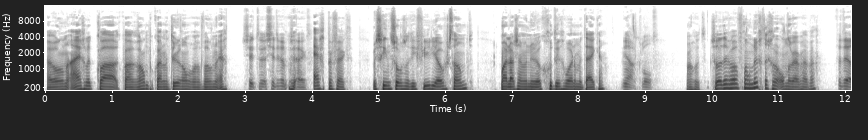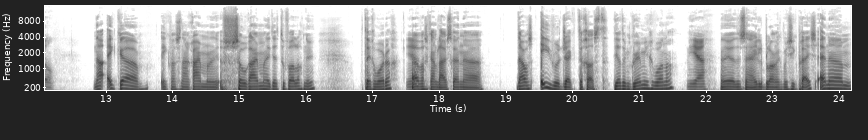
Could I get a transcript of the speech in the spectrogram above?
Wij wonen eigenlijk qua, qua rampen, qua natuurrampen, we wonen echt, Zitten, zitten we perfect. echt perfect. Misschien soms een rivier die overstroomt, maar daar zijn we nu ook goed in geworden met dijken. Ja, klopt. Maar goed, zullen we het even over een luchtiger onderwerp hebben? Vertel. Nou, ik, eh, ik was naar Rijmen, of zo Rijmen heet het toevallig nu, tegenwoordig. Ja. Was ik aan het luisteren en eh, daar was Afrojack te gast. Die had een Grammy gewonnen. Ja, Eh, ja, dat is een hele belangrijke muziekprijs. En ehm,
